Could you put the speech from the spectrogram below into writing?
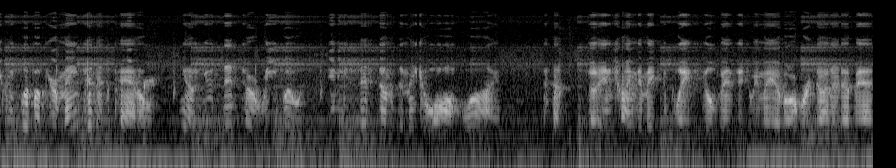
you can flip up your maintenance panel. You know, use this to reboot any systems that may go offline. so in trying to make the place feel vintage, we may have overdone it a bit.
